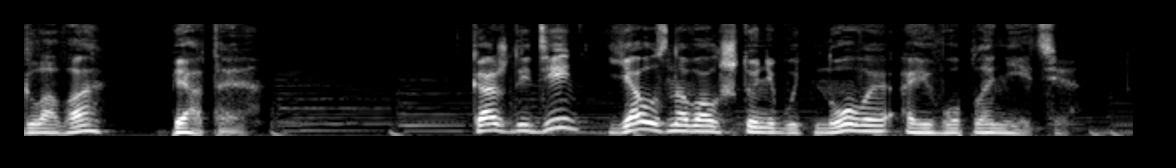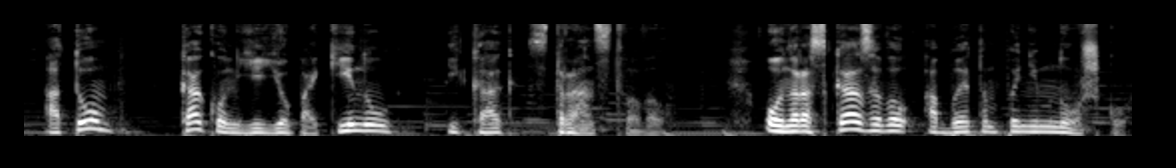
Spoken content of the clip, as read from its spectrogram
Глава 5 Каждый день я узнавал что-нибудь новое о его планете, о том, как он ее покинул и как странствовал. Он рассказывал об этом понемножку,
